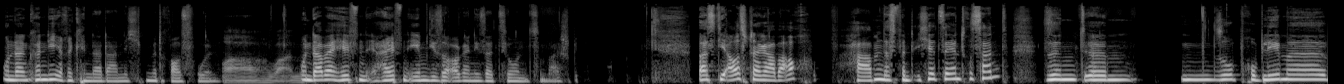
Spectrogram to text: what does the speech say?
Und dann können die ihre Kinder da nicht mit rausholen. Wow, Wahnsinn. Und dabei helfen, helfen eben diese Organisationen zum Beispiel. Was die Aussteiger aber auch haben, das finde ich jetzt sehr interessant, sind ähm, so Probleme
